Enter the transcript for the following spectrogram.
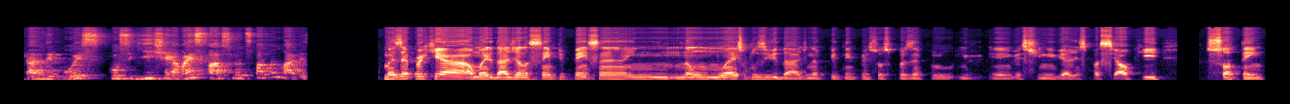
para depois conseguir chegar mais fácil em outros patamares. Mas é porque a humanidade ela sempre pensa em não não é exclusividade, né? Porque tem pessoas, por exemplo, investindo em viagem espacial que só tem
